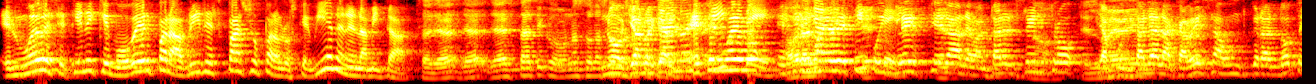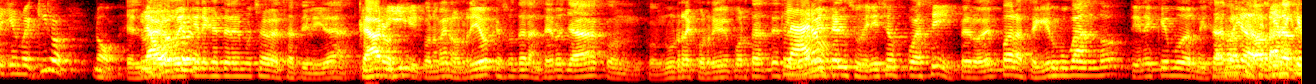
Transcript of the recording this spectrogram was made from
el 9 se tiene que mover para abrir espacio para los que vienen en la mitad. O sea, ya, ya, ya estático en una sola No, ya no existe. Ese 9, ese 9 tipo inglés que era levantar el centro y apuntarle a la cabeza a un grandote lleno de kilos. No. El 9 hoy tiene que tener mucha versatilidad. Claro. Y, por lo menos Río, que es un delantero ya con, con un recorrido importante, seguramente en sus inicios fue así, pero él para seguir jugando tiene que modernizarse. Es que,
